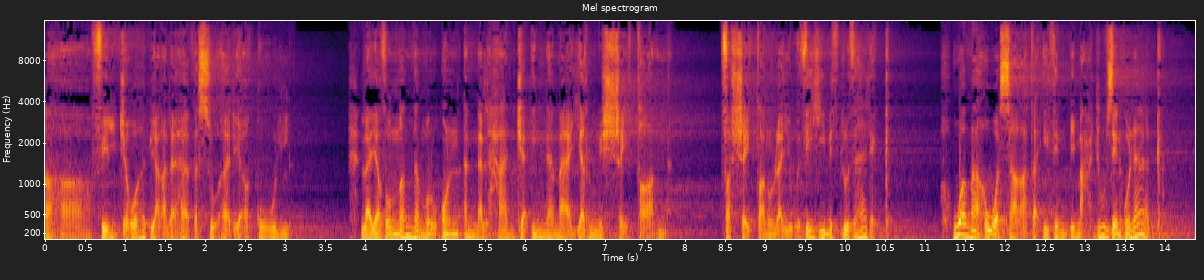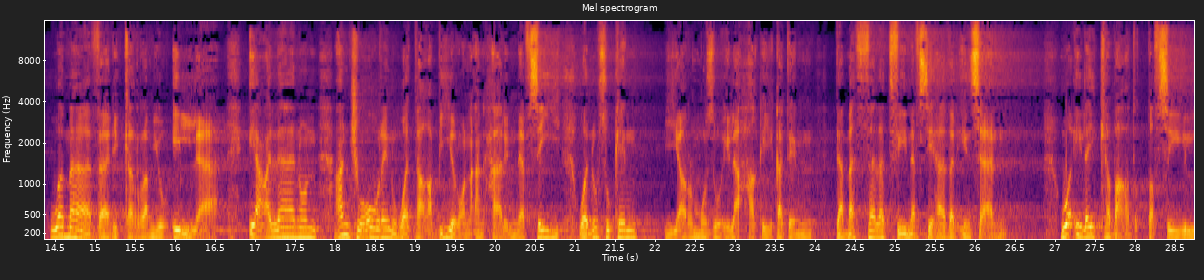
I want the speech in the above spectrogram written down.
آه في الجواب على هذا السؤال أقول لا يظنن امرؤ أن الحاج إنما يرمي الشيطان فالشيطان لا يؤذيه مثل ذلك. وما هو ساعتئذ بمحجوز هناك؟ وما ذلك الرمي إلا إعلان عن شعور وتعبير عن حال نفسي ونسك يرمز إلى حقيقة تمثلت في نفس هذا الإنسان. وإليك بعض التفصيل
